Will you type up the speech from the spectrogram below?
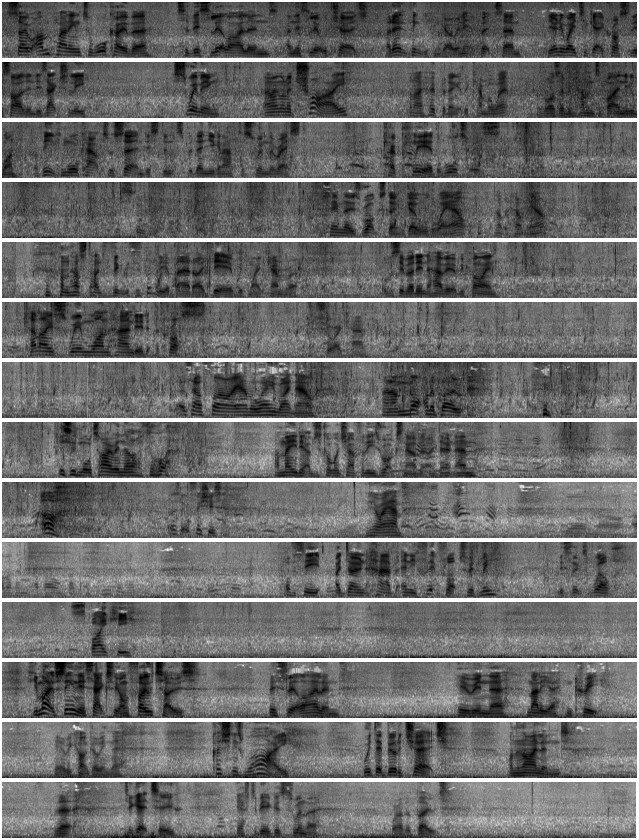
So I'm planning to walk over to this little island and this little church. I don't think you can go in it, but um, the only way to get across to this island is actually swimming. And I'm going to try, and I hope I don't get the camera wet, otherwise I'll be having to buy a new one. I think you can walk out to a certain distance, but then you're going to have to swim the rest. Look how clear the water is. Crystal shame those rocks don't go all the way out. That would help me out. I'm now starting to think this is probably a bad idea with my camera. Obviously if I didn't have it, it would be fine. Can I swim one-handed across? I'm sure I can. That's how far I am away right now. And I'm not on a boat. this is more tiring than I thought. I made it. I've just got to watch out for these rocks now that I don't um Oh those little fishes. Here I am. Obviously, I don't have any flip-flops with me. This looks, well, spiky. You might have seen this actually on photos, this little island here in uh, Malia in Crete. Yeah, we can't go in there. Question is why would they build a church on an island that to get to you have to be a good swimmer or have a boat.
